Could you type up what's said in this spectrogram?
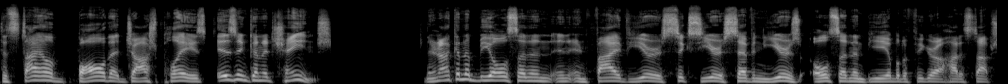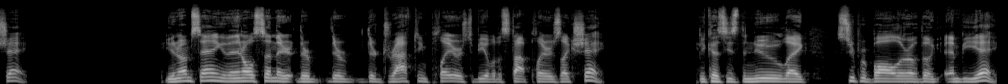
the style of ball that Josh plays isn't going to change. They're not going to be all of a sudden in, in five years, six years, seven years, all of a sudden be able to figure out how to stop Shai. You know what I'm saying? And then all of a sudden they're they're they're they're drafting players to be able to stop players like Shai because he's the new like super baller of the NBA.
